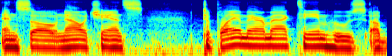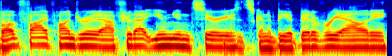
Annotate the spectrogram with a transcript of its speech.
And so now a chance to play a Merrimack team who's above 500 after that Union series. It's going to be a bit of reality.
